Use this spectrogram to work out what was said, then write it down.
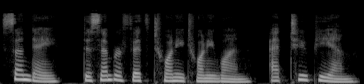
Sunday, December 5, 2021, at 2 p.m.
